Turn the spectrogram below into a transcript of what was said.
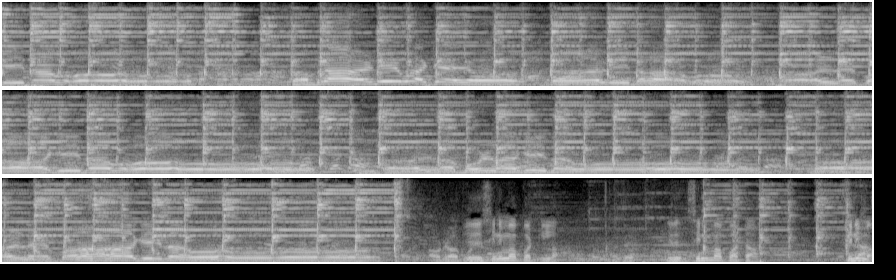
ಒಗಿದವೋ ಸಂಭ್ರಾಣಿ ಒಗೆಯೋ ಕಾವಿದವೋ ಬಾಳೆ ಬಾಗಿದವೋ ಬಾಳ ಮುಳ್ಳಗಿದವೋ ಬಾಳೆ ಬಾಗಿದವೋ ಇದು ಸಿನಿಮಾ ಪಾಟಿಲ್ಲ ಇದು ಸಿನಿಮಾ ಪಾಠ ಸಿನಿಮಾ?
